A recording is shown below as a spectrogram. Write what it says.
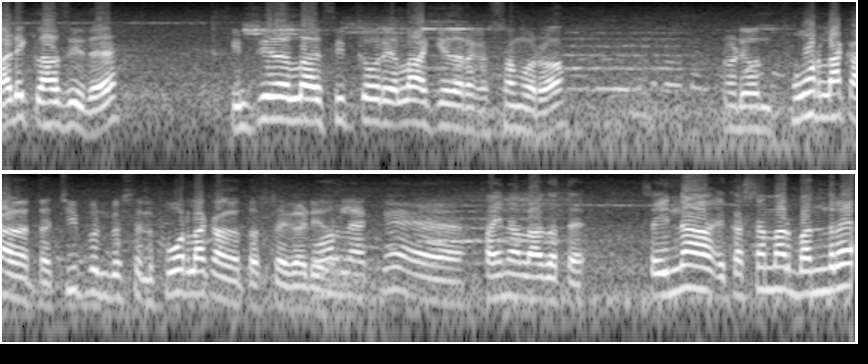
ಗಾಡಿ ಕ್ಲಾಸ್ ಇದೆ. ಇಂಟೀರಿಯರ್ ಎಲ್ಲ ಸೀಟ್ ಕವರ್ ಎಲ್ಲ ಹಾಕಿದ್ದಾರೆ ಕಸ್ಟಮರು ನೋಡಿ ಒಂದು ಫೋರ್ ಲ್ಯಾಕ್ ಆಗುತ್ತೆ. ಚೀಪ್ ಅಂಡ್ ಬೆಸ್ಟ್ ಅಲ್ಲಿ ಫೋರ್ ಲ್ಯಾಕ್ ಆಗುತ್ತೆ ಅಷ್ಟೇ ಗಾಡಿ. ಫೋರ್ ಲ್ಯಾಕ್ಗೆ ಫೈನಲ್ ಆಗುತ್ತೆ. ಸೊ ಇನ್ನು ಕಸ್ಟಮರ್ ಬಂದರೆ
